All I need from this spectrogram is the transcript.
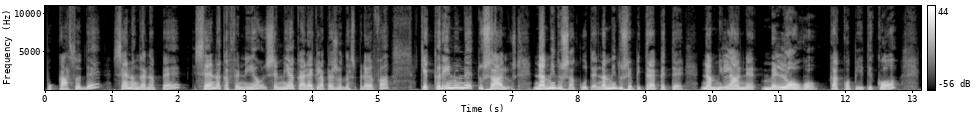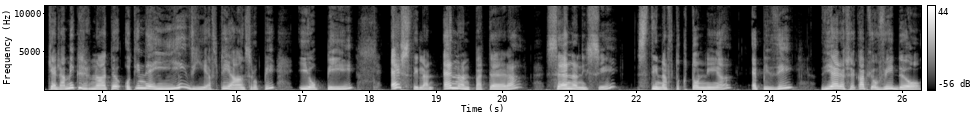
που κάθονται σε έναν καναπέ σε ένα καφενείο, σε μία καρέκλα παίζοντας πρέφα και κρίνουν τους άλλους. Να μην τους ακούτε, να μην τους επιτρέπετε να μιλάνε με λόγο κακοποιητικό και να μην ξεχνάτε ότι είναι οι ίδιοι αυτοί οι άνθρωποι οι οποίοι έστειλαν έναν πατέρα σε ένα νησί στην αυτοκτονία επειδή διέρευσε κάποιο βίντεο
